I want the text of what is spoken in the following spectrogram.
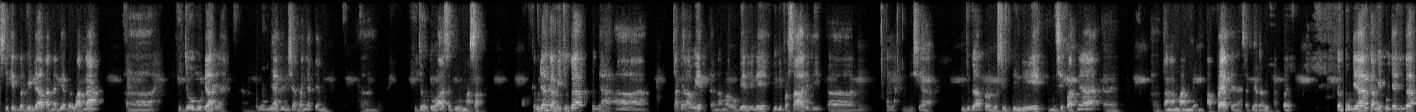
sedikit berbeda karena dia berwarna uh, hijau muda ya. Umumnya di Indonesia banyak yang uh, hijau tua sebelum masak. Kemudian kami juga punya uh, cabai rawit nama Robin ini universal jadi uh, di Indonesia. Ini juga produksi tinggi, ini sifatnya uh, tanaman yang apret ya, cabai rawit apret. Kemudian kami punya juga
